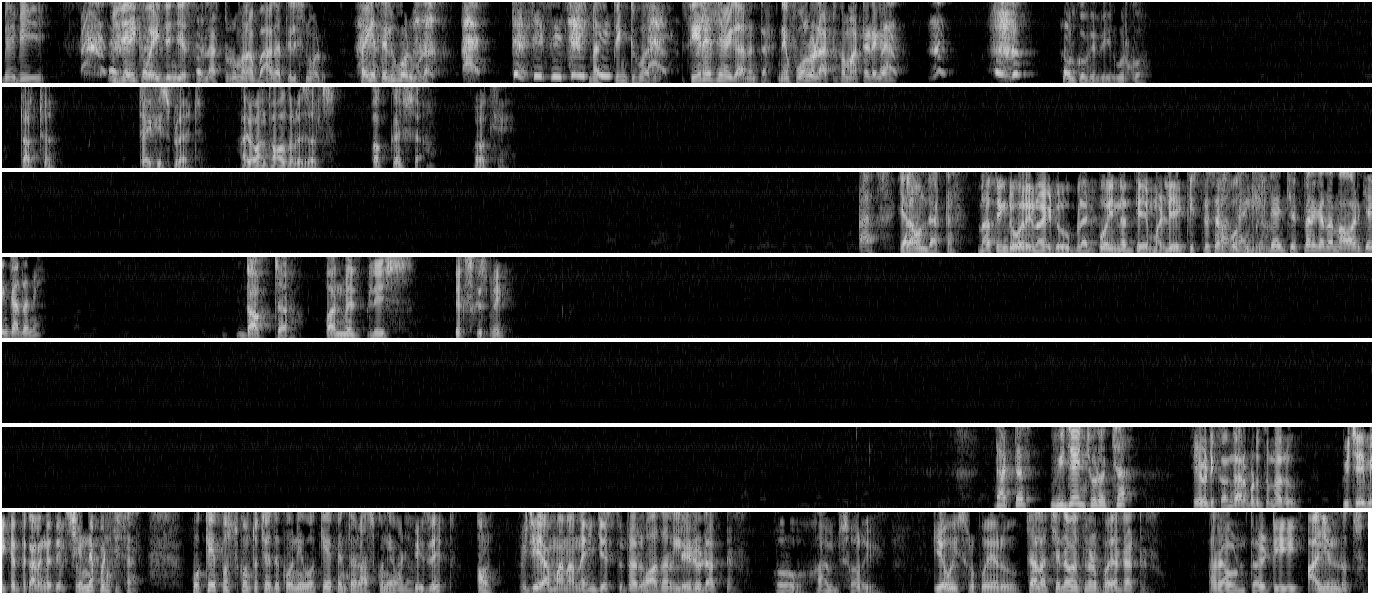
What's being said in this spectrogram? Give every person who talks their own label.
Speaker 1: Baby. విజయ్కి వైద్యం చేస్తున్న డాక్టర్ మనకు బాగా తెలిసినవాడు. పైగా తెలుగువాడు కూడా. నథింగ్ టు వరీ సీరియస్ ఏమీ కాదంట. నేను ఫోన్లో డాక్టర్తో మాట్లాడేగా ఊరుకో బేబీ ఊరుకో.
Speaker 2: Doctor take his blood I want all the results
Speaker 3: okay sir
Speaker 2: okay
Speaker 1: ఎలా ఉంది doctor?
Speaker 2: Nothing to worry Naidu. Blood పోయిందంతే మళ్ళీ ఎక్కిస్తే సరిపోతుంది.
Speaker 4: నేను చెప్పాను కదా మా వాడికి ఏం కాదని?
Speaker 3: Doctor one minute please
Speaker 2: excuse me
Speaker 5: doctor Vijay చూడొచ్చా?
Speaker 2: ఏమిటి కంగారు పడుతున్నారు? విజయ్ మీకు ఎంతకాలంగా తెలుసు?
Speaker 4: చిన్నప్పటి నుంచి సార్. ఒకే పుస్తకంతో చదువుకొని ఒకే పెన్తో రాసుకునేవాళ్ళం.
Speaker 2: ఇజ్ ఇట్
Speaker 4: అవును.
Speaker 2: విజయ్ అమ్మా నాన్న ఏం చేస్తుంటారు?
Speaker 6: ఫాదర్ లేడు డాక్టర్.
Speaker 2: ఓ ఐఎమ్ సారీ ఏ వయసులో పోయారు?
Speaker 6: చాలా చిన్న వయసులోనే పోయారు డాక్టర్.
Speaker 2: అరౌండ్ థర్టీ
Speaker 6: అయ్యుండొచ్చు.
